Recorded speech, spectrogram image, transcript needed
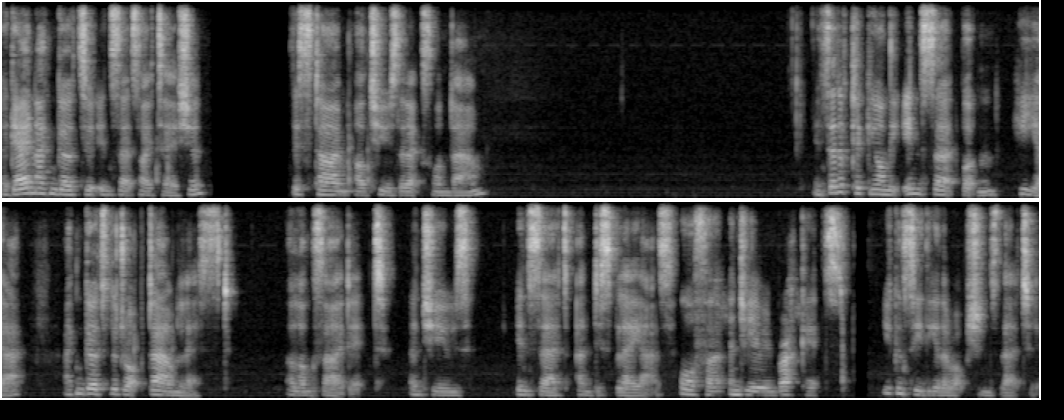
Again, I can go to Insert Citation. This time I'll choose the next one down. Instead of clicking on the Insert button here, I can go to the drop-down list alongside it and choose Insert and Display As, author and year in brackets you can see the other options there too.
